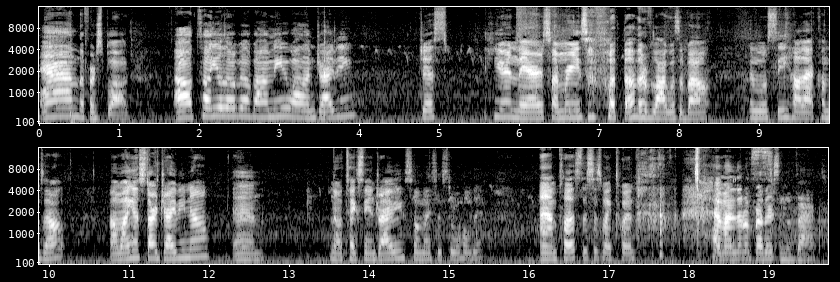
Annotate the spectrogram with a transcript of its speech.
and the first vlog. I'll tell you a little bit about me while I'm driving. Just here and there, summaries of what the other vlog was about. And we'll see how that comes out. Um, I'm gonna start driving now and no texting and driving, so my sister will hold it. And plus, this is my twin, and my little brother's in the back.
